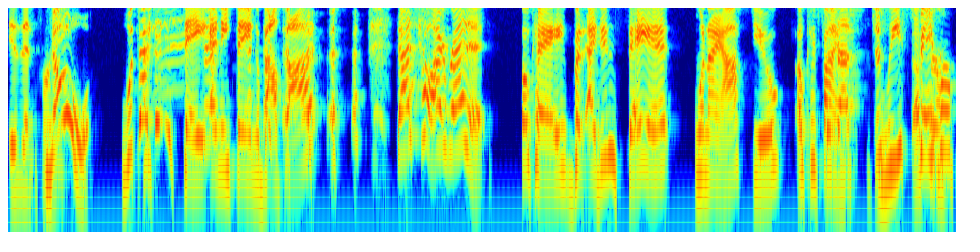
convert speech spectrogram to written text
isn't for me. no, what that didn't say anything about that. That's how I read it. Okay, but I didn't say it when I asked you. Okay, But fine. that's just least that's favorite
